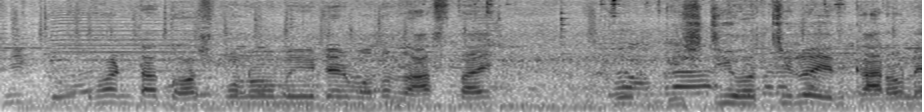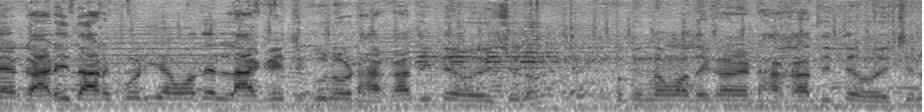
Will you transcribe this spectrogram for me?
ঠিক দু ঘণ্টা, দশ পনেরো মিনিটের মতো রাস্তায় খুব বৃষ্টি হচ্ছিল। এর কারণে গাড়ি দাঁড় করিয়ে আমাদের লাগেজগুলো ঢাকা দিতে হয়েছিল। কিন্তু আমাদের এখানে ঢাকা দিতে হয়েছিল।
